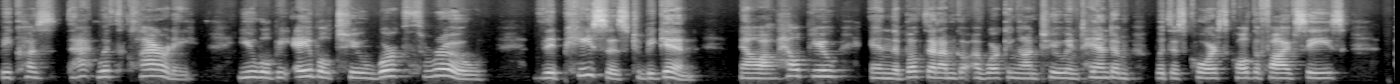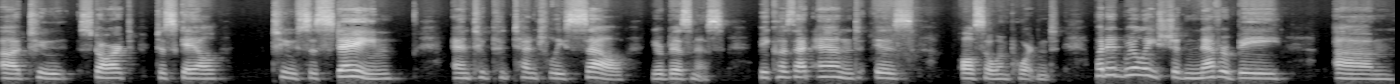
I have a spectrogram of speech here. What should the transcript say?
because that with clarity, you will be able to work through the pieces to begin. Now, I'll help you in the book that I'm go- uh, working on too, in tandem with this course called The Five C's uh, to start, to scale, to sustain and to potentially sell your business because that end is also important. But it really should never be, um,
